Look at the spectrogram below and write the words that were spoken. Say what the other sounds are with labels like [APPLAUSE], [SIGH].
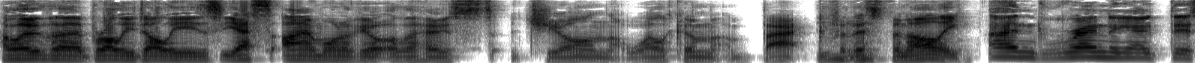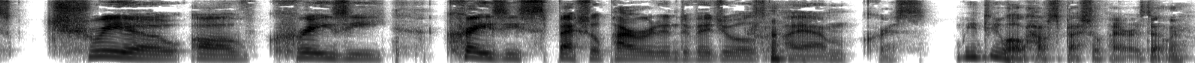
Hello there, Brolly Dollies. Yes, I am one of your other hosts, John. Welcome back for mm-hmm. this finale. And rounding out this trio of crazy, crazy special powered individuals, I am Chris. [LAUGHS] We do all have special powers, don't we?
